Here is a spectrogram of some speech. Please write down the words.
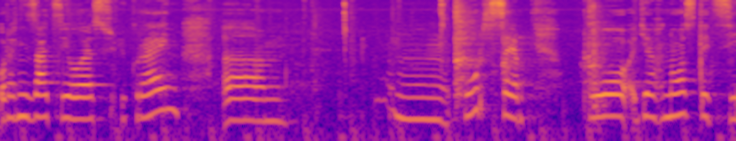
організації ОС Україн е, курси по діагностиці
